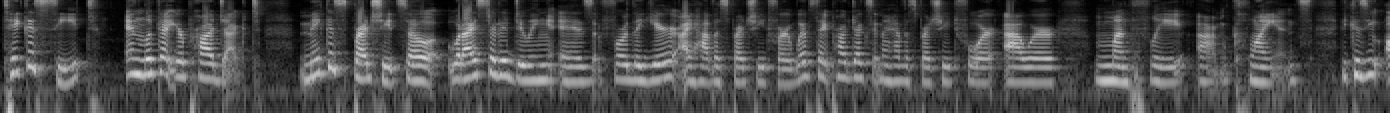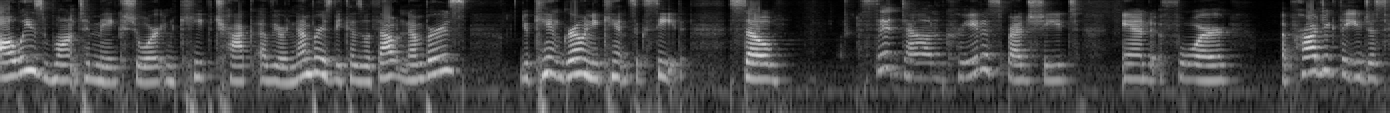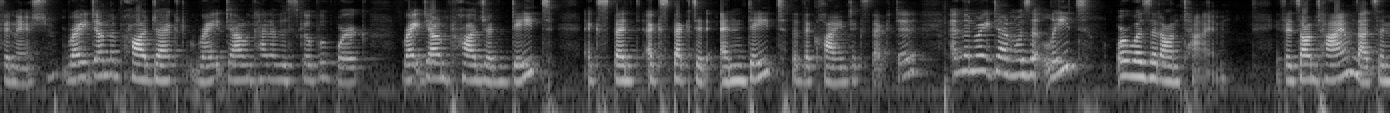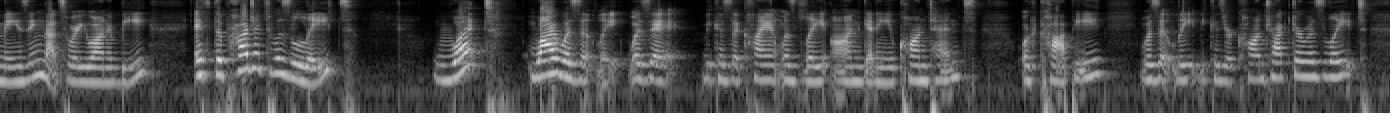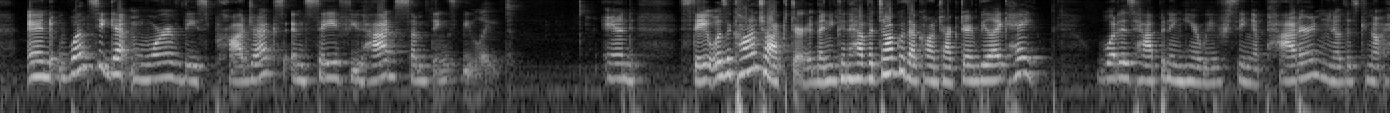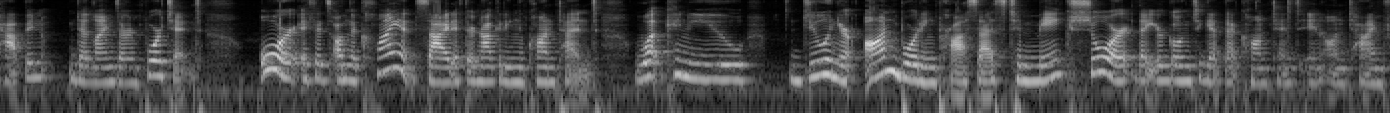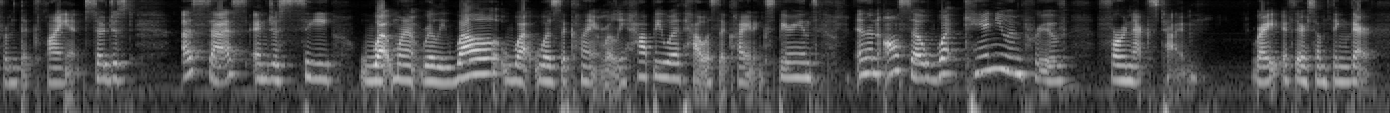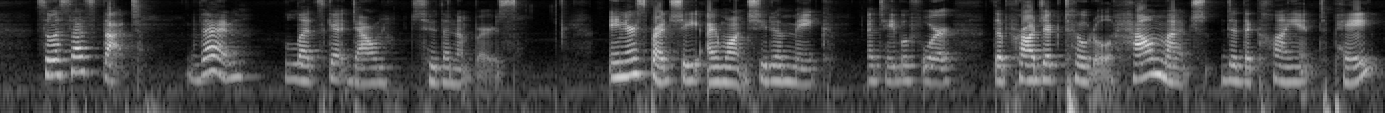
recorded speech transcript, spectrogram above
take a seat and look at your project. Make a spreadsheet. So, what I started doing is for the year, I have a spreadsheet for website projects and I have a spreadsheet for our monthly um, clients because you always want to make sure and keep track of your numbers because without numbers, you can't grow and you can't succeed. So, sit down, create a spreadsheet, and for a project that you just finished, write down the project, write down kind of the scope of work, write down project date, expect, expected end date that the client expected, and then write down was it late or was it on time? If it's on time, that's amazing. That's where you want to be. If the project was late, what why was it late? Was it because the client was late on getting you content? Or copy? Was it late because your contractor was late? And once you get more of these projects, and say if you had some things be late, and say it was a contractor, then you can have a talk with that contractor and be like, hey, what is happening here? We're seeing a pattern. You know, this cannot happen. Deadlines are important. Or if it's on the client side, if they're not getting the content, what can you do in your onboarding process to make sure that you're going to get that content in on time from the client. So just assess and just see what went really well, what was the client really happy with, how was the client experience, and then also what can you improve for next time, right? If there's something there. So assess that. Then let's get down to the numbers. In your spreadsheet, I want you to make a table for the project total. How much did the client pay?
